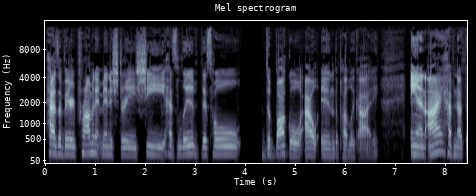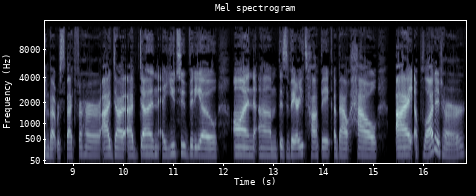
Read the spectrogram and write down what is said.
has a very prominent ministry. She has lived this whole debacle out in the public eye. And I have nothing but respect for her. I do, I've done a YouTube video on um, this very topic about how I applauded her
